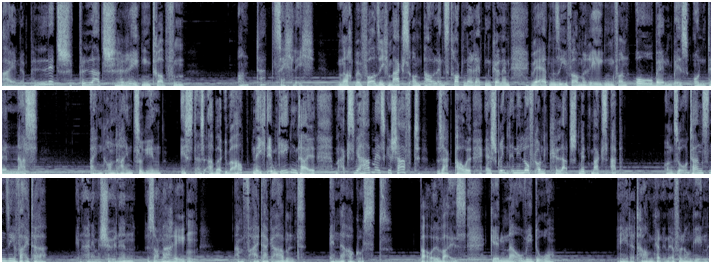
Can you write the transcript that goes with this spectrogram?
Ein Plitsch-Platsch-Regentropfen. Und tatsächlich, noch bevor sich Max und Paul ins Trockene retten können, werden sie vom Regen von oben bis unten nass. Ein Grund reinzugehen ist das aber überhaupt nicht. Im Gegenteil. Max, wir haben es geschafft, sagt Paul. Er springt in die Luft und klatscht mit Max ab. Und so tanzen sie weiter in einem schönen Sommerregen am Freitagabend Ende August. Paul weiß, genau wie du, jeder Traum kann in Erfüllung gehen.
